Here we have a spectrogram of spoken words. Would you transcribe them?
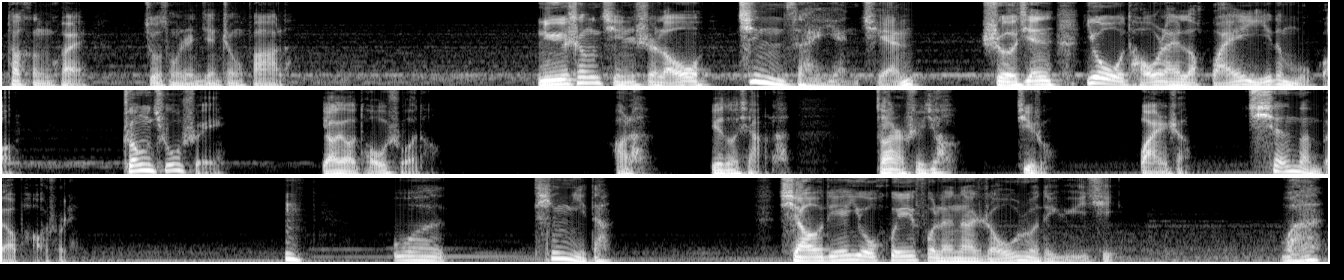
他很快就从人间蒸发了。女生寝室楼近在眼前，舍监又投来了怀疑的目光。庄秋水摇摇头说道：“好了，别多想了，早点睡觉。记住，晚上千万不要跑出来。”“嗯，我听你的。”小蝶又恢复了那柔弱的语气。“晚安。”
